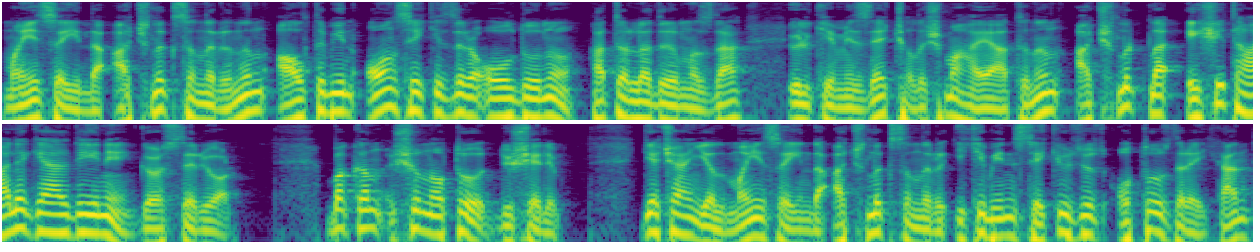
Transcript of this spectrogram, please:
Mayıs ayında açlık sınırının 6018 lira olduğunu hatırladığımızda ülkemizde çalışma hayatının açlıkla eşit hale geldiğini gösteriyor. Bakın şu notu düşelim. Geçen yıl Mayıs ayında açlık sınırı 2830 lirayken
